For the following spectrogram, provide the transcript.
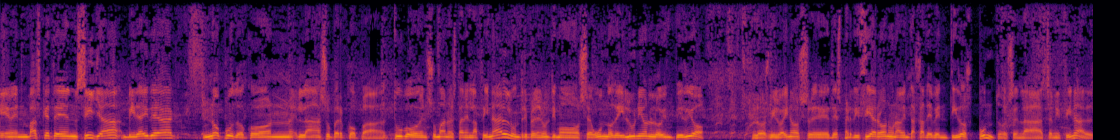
En básquet en silla, Vidaideak no pudo con la Supercopa. Tuvo en su mano estar en la final, un triple en el último segundo de Ilunion lo impidió. Los bilbaínos eh, desperdiciaron una ventaja de 22 puntos en la semifinal.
